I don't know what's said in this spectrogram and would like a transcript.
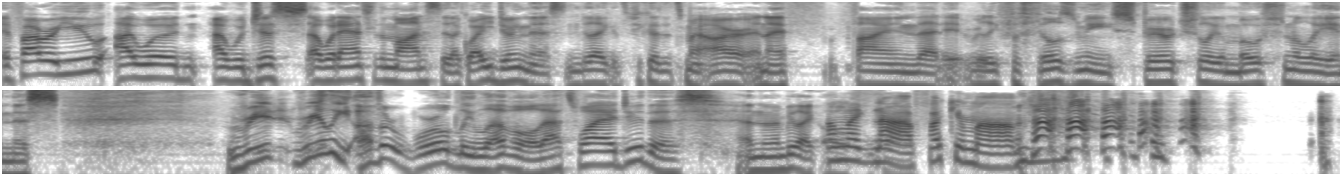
if I were you, I would, I would just, I would answer them honestly, like, why are you doing this? And be like, it's because it's my art, and I f- find that it really fulfills me spiritually, emotionally, in this re- really otherworldly level. That's why I do this. And then I'd be like, I'm oh, like, nah, fuck your mom.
